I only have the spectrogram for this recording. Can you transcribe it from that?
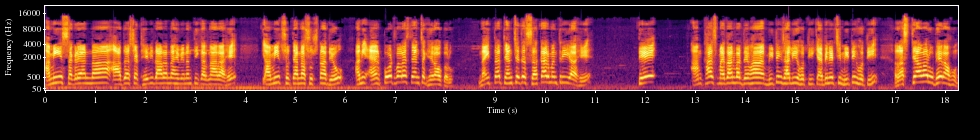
आम्ही सगळ्यांना आदर्श ठेवीदारांना हे विनंती करणार आहे की आम्ही सु- त्यांना सूचना देऊ आणि एअरपोर्टवरच त्यांचा घेराव करू. नाहीतर त्यांचे जे सहकार मंत्री आहे ते आमखास मैदानवर जेव्हा मीटिंग झाली होती कॅबिनेटची मीटिंग होती रस्त्यावर उभे राहून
